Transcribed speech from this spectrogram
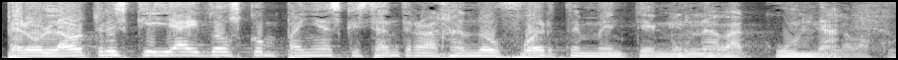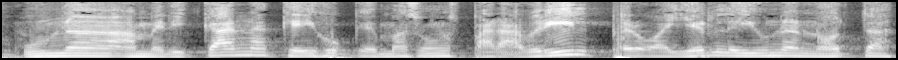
pero la otra es que ya hay dos compañías que están trabajando fuertemente en, una vacuna. Una americana que dijo que más o menos para abril, pero ayer leí una nota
